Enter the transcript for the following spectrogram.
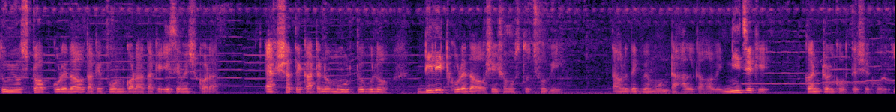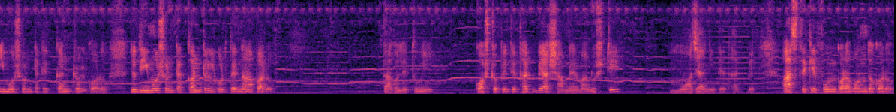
তুমিও স্টপ করে দাও তাকে ফোন করা, তাকে এস এম এস করা। একসাথে কাটানো মুহূর্তগুলো ডিলিট করে দাও সেই সমস্ত ছবি। তাহলে দেখবে মনটা হালকা হবে। নিজেকে কন্ট্রোল করতে শেখো। ইমোশনটাকে কন্ট্রোল করো। যদি ইমোশনটা কন্ট্রোল করতে না পারো, তাহলে তুমি কষ্ট পেতে থাকবে আর সামনের মানুষটি মজা নিতে থাকবে। আজ থেকে ফোন করা বন্ধ করো।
